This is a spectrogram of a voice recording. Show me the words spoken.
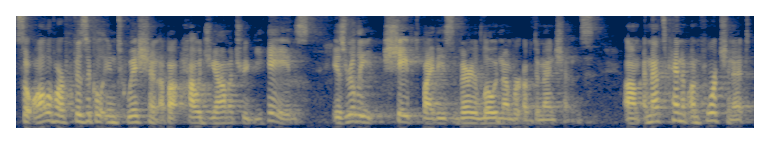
So all of our physical intuition about how geometry behaves is really shaped by these very low number of dimensions. Um, and that's kind of unfortunate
